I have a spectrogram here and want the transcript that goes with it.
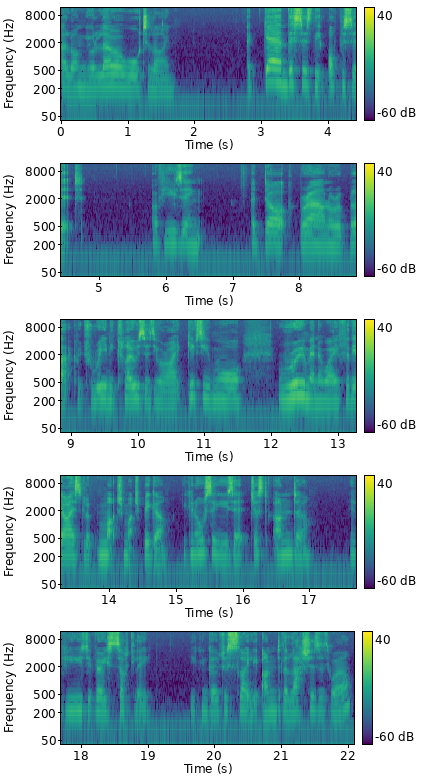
along your lower waterline. Again, this is the opposite of using a dark brown or a black, which really closes your eye. It gives you more room in a way for the eyes to look much, much bigger. You can also use it just under. If you use it very subtly, you can go just slightly under the lashes as well.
